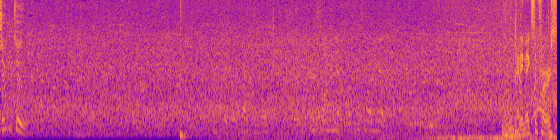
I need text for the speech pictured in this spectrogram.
Shooting two. He makes the first.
